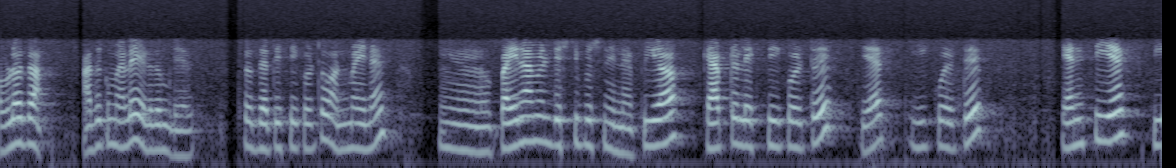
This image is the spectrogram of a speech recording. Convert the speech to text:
அவ்வளோதான் அதுக்கு மேலே எழுத முடியாது. So that is equal to one minus binomial distribution என்ன? P of capital X equal to S equal to NCX P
